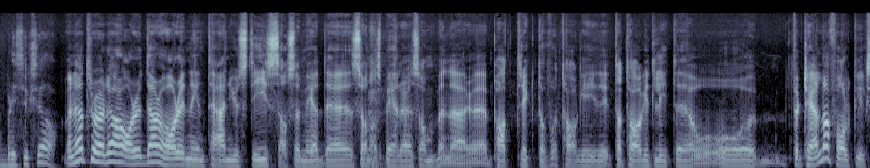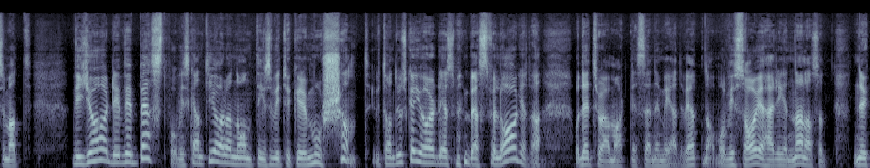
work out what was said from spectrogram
bli succé. Da. Men jag tror att där har, där har en intern justis alltså med eh, sådana spelare som när Patrik då får tag i, ta tag i lite och, och förtälla folk liksom att vi gör det vi är bäst på. Vi ska inte göra någonting som vi tycker är morsamt. Utan du ska göra det som är bäst för laget. Va? Och det tror jag Martinsen är medveten om. Och vi sa ju här innan, alltså, nyc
